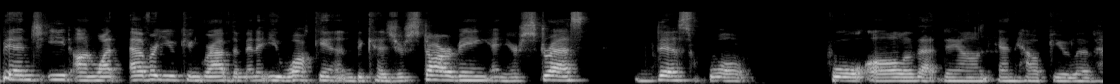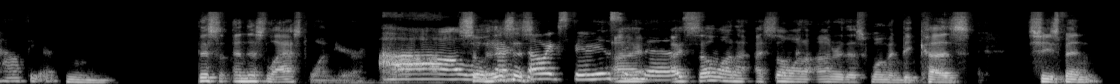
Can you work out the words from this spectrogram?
binge eat on whatever you can grab the minute you walk in because you're starving and you're stressed. This will cool all of that down and help you live healthier. Mm this and this last one here. Oh, so this is so experiencing I, this. I still want to I still want to honor this woman because she's been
